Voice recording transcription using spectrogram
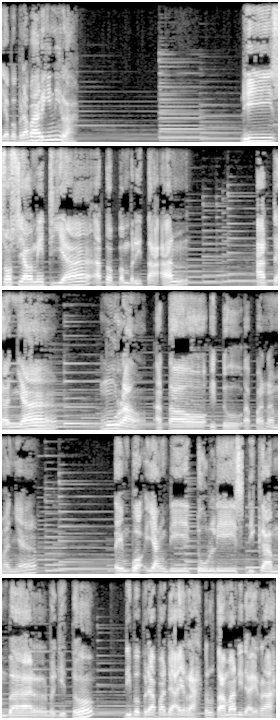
ya beberapa hari inilah di sosial media atau pemberitaan adanya mural atau itu apa namanya tembok yang ditulis digambar begitu di beberapa daerah terutama di daerah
